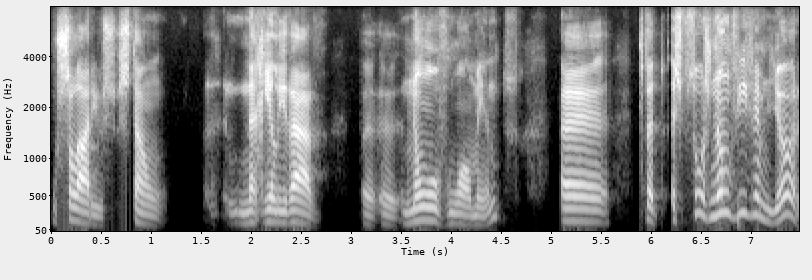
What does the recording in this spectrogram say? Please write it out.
Os salários estão, na realidade, uh, não houve um aumento. Uh, portanto, as pessoas não vivem melhor.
